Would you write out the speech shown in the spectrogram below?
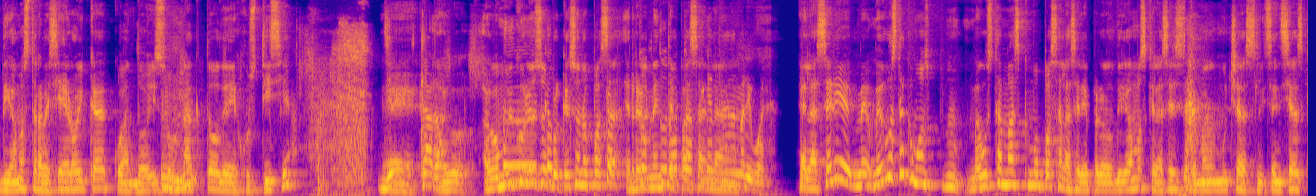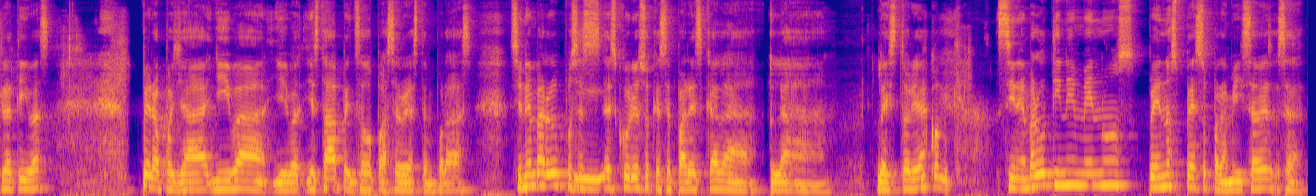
digamos, travesía heroica cuando hizo un acto de justicia. Ya, Eh, claro. Algo, algo muy curioso porque eso no pasa, realmente pasa en la, marihuana. en la serie. Me, me gusta cómo, me gusta más cómo pasa en la serie, pero digamos que la serie se tomaron muchas licencias creativas, pero pues ya, ya iba, ya iba- ya estaba pensado para hacer varias temporadas. Sin embargo, pues es, curioso que se parezca la, la, la historia. El cómic. Sin embargo, tiene menos, menos peso para mí, ¿sabes? O sea,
